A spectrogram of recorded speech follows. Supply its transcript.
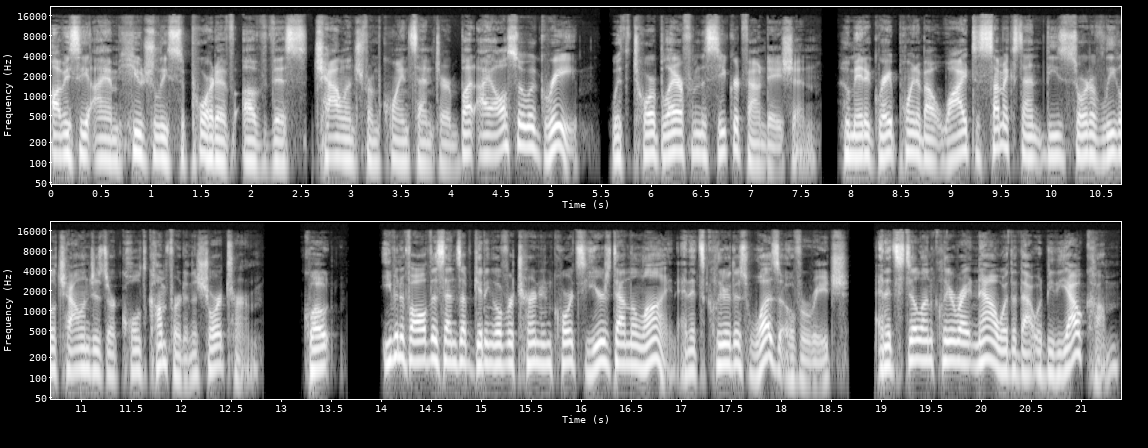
Obviously, I am hugely supportive of this challenge from Coin Center, but I also agree with Tor Bair from the Secret Foundation, who made a great point about why, to some extent, these sort of legal challenges are cold comfort in the short term. Quote, even if all this ends up getting overturned in courts years down the line, and it's clear this was overreach, and it's still unclear right now whether that would be the outcome,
